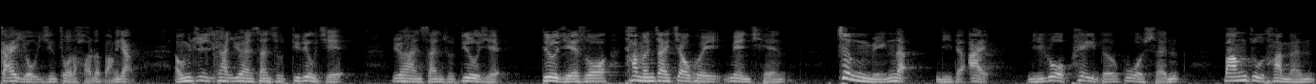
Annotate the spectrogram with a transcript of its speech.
该由已经做了好的榜样。我们继续看约翰三书第六节。约翰三书第六节，第六节说：“他们在教会面前证明了你的爱。你若配得过神，帮助他们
